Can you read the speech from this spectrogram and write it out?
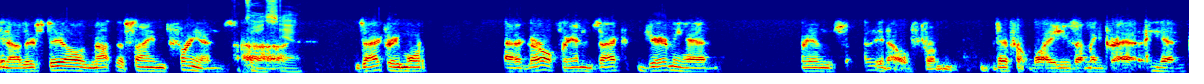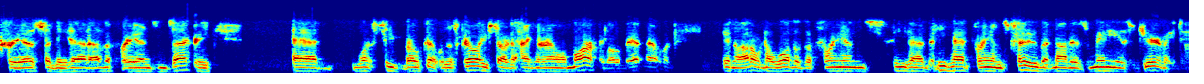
you know, they're still not the same friends. Of course, uh, yeah. Zachary more had a girlfriend. Zach Jeremy had friends, you know, from different ways. I mean, he had Chris and he had other friends, and Zachary had once he broke up with this girl, he started hanging around with Mark a little bit. That would, you know, I don't know whether the friends he had he had friends too, but not as many as Jeremy did.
